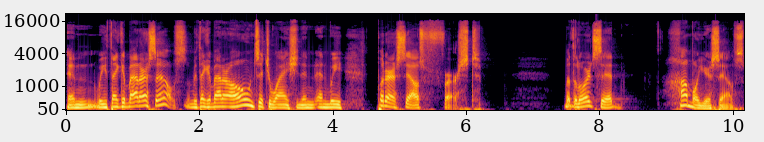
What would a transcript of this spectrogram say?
and we think about ourselves. We think about our own situation and, and we put ourselves first. But the Lord said, humble yourselves.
